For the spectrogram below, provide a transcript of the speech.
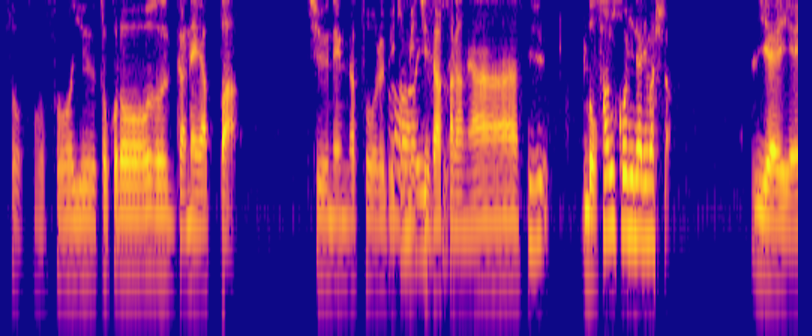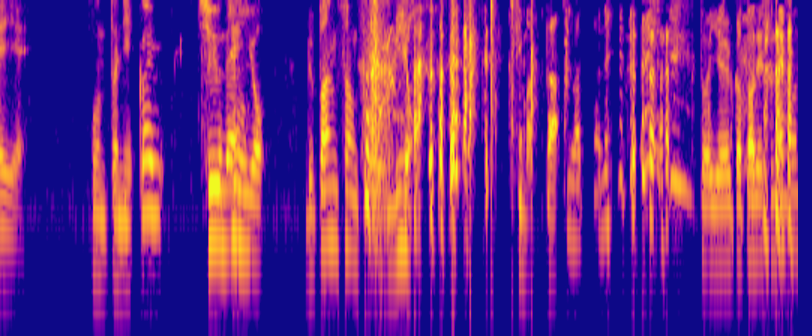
そうそう、そういうところがね、やっぱ、中年が通るべき道だからなも参考になりました。う、いやいやいや、本当に一、回、中年よ、ルパン三世を見よ。決まった。決まったね。ということですね、本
